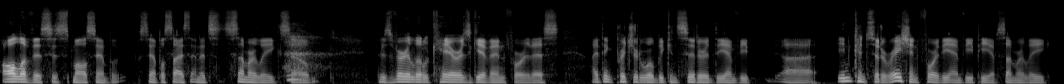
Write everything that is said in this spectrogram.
all of this is small sample sample size, and it's summer league, so there's very little care is given for this. I think Pritchard will be considered the MVP uh, in consideration for the MVP of summer league.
